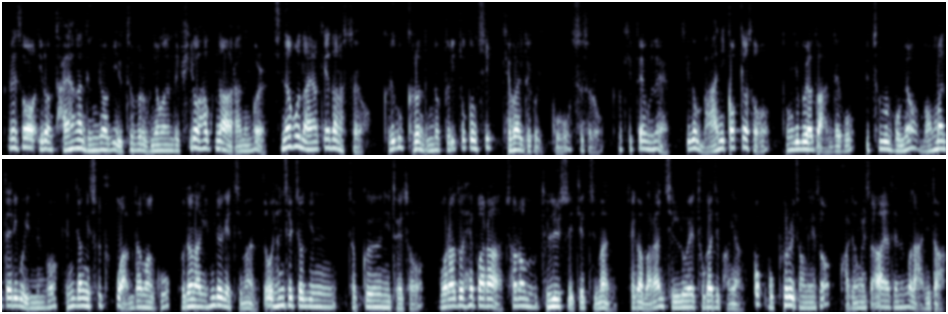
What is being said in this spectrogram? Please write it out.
그래서 이런 다양한 능력이 유튜브를 운영하는데 필요하구나라는 걸 지나고 나야 깨달았어요. 그리고 그런 능력들이 조금씩 개발되고 있고 스스로. 그렇기 때문에 지금 많이 꺾여서 동기부여도 안 되고 유튜브 보며 멍만 때리고 있는 거 굉장히 슬프고 암담하고 도전하기 힘들겠지만 또 현실적인 접근이 돼서 뭐라도 해봐라처럼 들릴 수 있겠지만 제가 말한 진로의 두 가지 방향 꼭 목표를 정해서 과정을 쌓아야 되는 건 아니다.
